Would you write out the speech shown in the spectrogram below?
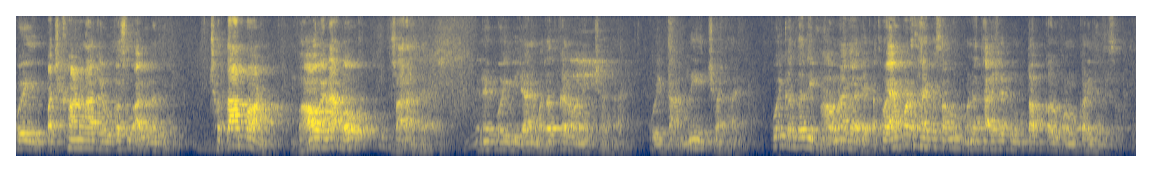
કોઈ પચખાણના કે એવું કશું આવ્યું નથી. છતાં પણ ભાવ એના બહુ સારા થયા. છે એને કોઈ બીજાને મદદ કરવાની ઈચ્છા થાય, કોઈ દાનની ઈચ્છા થાય કોઈક અંદરથી ભાવના જાગે અથવા એમ પણ થાય કે સારું મને થાય છે કે હું તપ કરું પણ હું કરી નથી શકતો.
